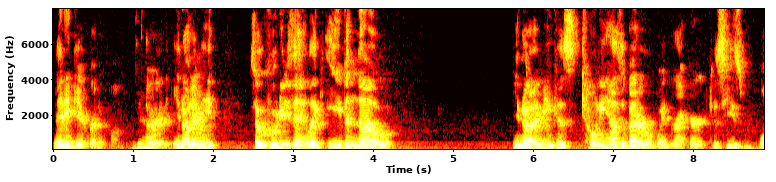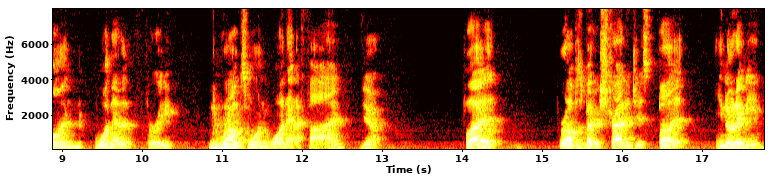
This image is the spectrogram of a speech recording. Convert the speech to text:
They didn't get rid of him. Yeah. You know what I mean? So who do you think? Like, even though, you know what I mean? Because Tony has a better win record because he's won one out of 3 and Mhm. Rob's won one out of five. Yeah. But Rob's a better strategist. But you know what I mean?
